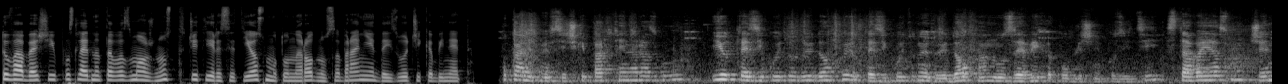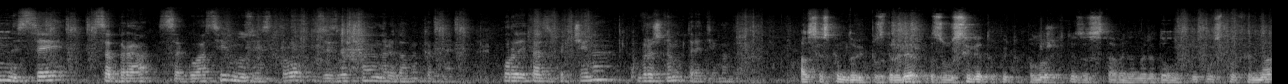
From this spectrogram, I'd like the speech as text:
Това беше и последната възможност 48-то Народно събрание да излучи кабинет. Поканихме всички партии на разговор. И от тези, които дойдоха, и от тези, които не дойдоха, но заявиха публични позиции. Става ясно, че не се събра съгласие мнозинство за излъчване на редовен кабинет. Поради тази причина връщам третия мандат. Аз искам да ви поздравя за усилията, които положихте за съставяне на редовно правителство в една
